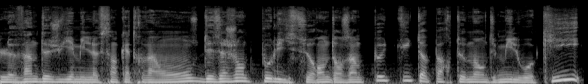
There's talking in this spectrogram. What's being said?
Le 22 juillet 1991, des agents de police se rendent dans un petit appartement de Milwaukee,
